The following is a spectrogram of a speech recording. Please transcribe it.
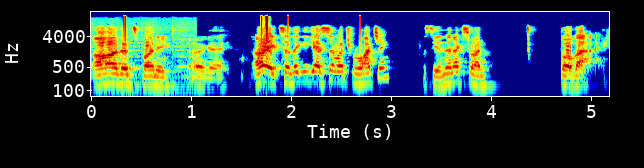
Oh, that's funny. Okay. All right. So thank you guys so much for watching. I'll see you in the next one. Bye-bye.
